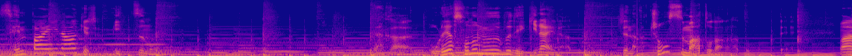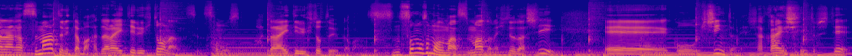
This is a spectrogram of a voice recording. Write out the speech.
先輩なわけじゃん3つも。なんか俺はそのムーブできないなと。じゃなんか超スマートだなと思って。まあなんかスマートに多分働いてる人なんですよ。そもそも。働いてる人というか、まあ、そもそもまあスマートな人だし、えーこうきちんとね社会人として、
